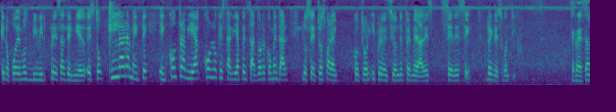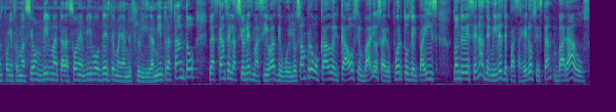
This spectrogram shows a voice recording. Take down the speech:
que no podemos vivir presas del miedo. Esto claramente en contravía con lo que estaría pensando recomendar los Centros para el Control y Prevención de Enfermedades CDC. Regreso contigo. Te agradecemos por la información. Vilma Tarazón en vivo desde Miami, Florida. Mientras tanto, las cancelaciones masivas de vuelos han provocado el caos en varios aeropuertos del país, donde decenas de miles de pasajeros están varados.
